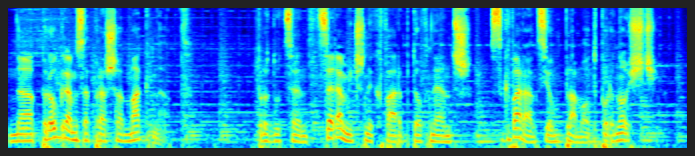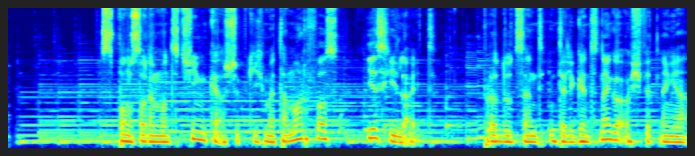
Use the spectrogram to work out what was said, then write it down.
Na program zaprasza Magnat, producent ceramicznych farb do wnętrz z gwarancją plamoodporności. Sponsorem odcinka Szybkich Metamorfoz jest Helight, producent inteligentnego oświetlenia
